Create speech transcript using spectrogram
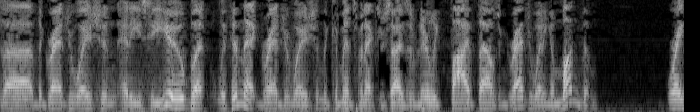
uh, the graduation at ECU, but within that graduation, the commencement exercise of nearly 5,000 graduating, among them were a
